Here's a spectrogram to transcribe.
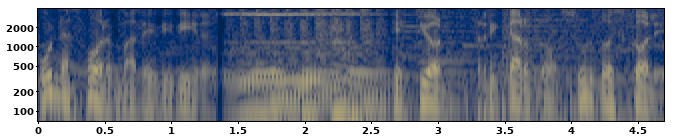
Una forma de vivir. Gestión Ricardo Zurdo Escole.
